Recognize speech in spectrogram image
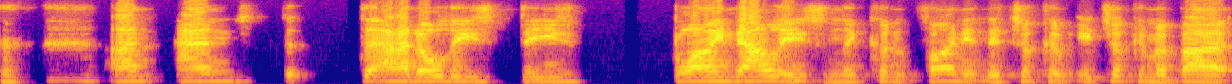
And and they had all these these blind alleys and they couldn't find it. And they took them it took them about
